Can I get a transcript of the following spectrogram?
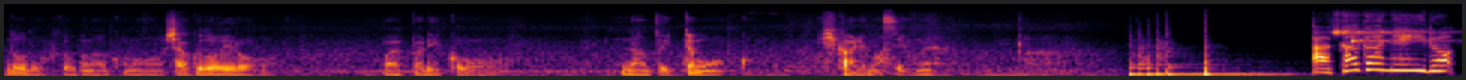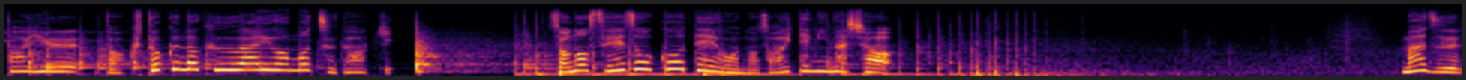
銅独特なこの赤銅色。はやっぱりこう何といっても惹かれますよね。赤金色という独特の風合いを持つ銅器。その製造工程を覗いてみましょう。まず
